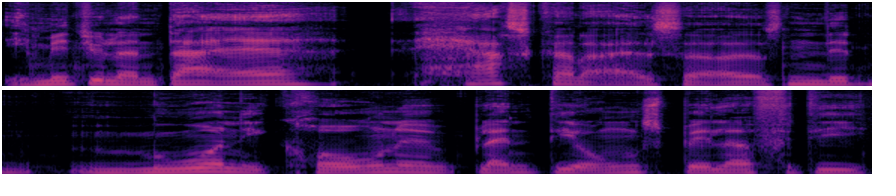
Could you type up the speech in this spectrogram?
i Midtjylland, der er hersker der altså sådan lidt muren i krogene blandt de unge spillere, fordi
